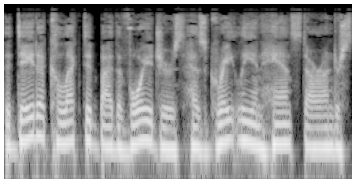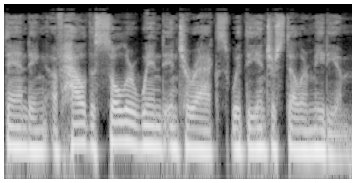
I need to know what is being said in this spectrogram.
The data collected by the Voyagers has greatly enhanced our understanding of how the solar wind interacts with the interstellar medium.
